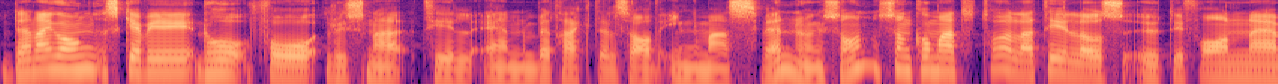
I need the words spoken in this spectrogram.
denna gång ska vi då få lyssna till en betraktelse av Ingmar Svenungsson, som kommer att tala till oss utifrån eh,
